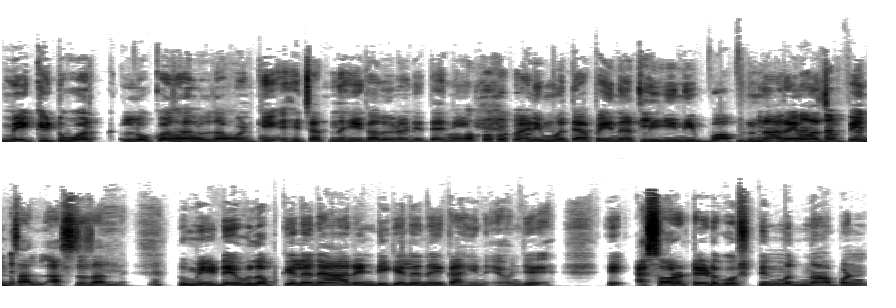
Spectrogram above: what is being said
मेक इट वर्क लोक झालो आपण की हो. ह्याच्यात नाही घालून आणि त्यांनी हो. आणि मग त्या पेनात लिहिणी वापरून अरे माझं पेन चाल असं चाललंय तुम्ही डेव्हलप केलं नाही आर एन डी केलं नाही काही नाही म्हणजे हे असॉर्टेड गोष्टींमधनं आपण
